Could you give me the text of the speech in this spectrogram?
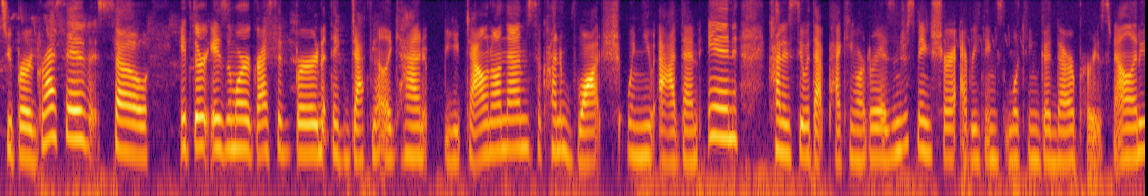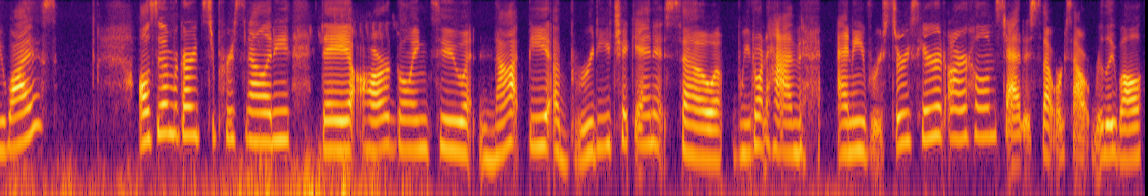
super aggressive, so if there is a more aggressive bird, they definitely can beat down on them. So kind of watch when you add them in, kind of see what that pecking order is and just make sure everything's looking good there personality wise. Also in regards to personality, they are going to not be a broody chicken. So we don't have any roosters here at our homestead. So that works out really well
